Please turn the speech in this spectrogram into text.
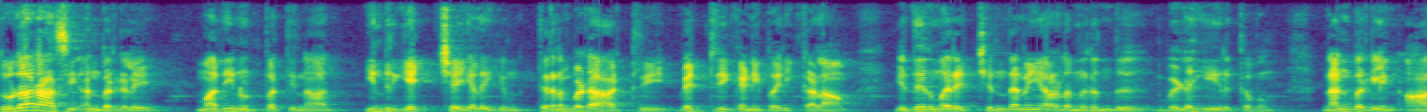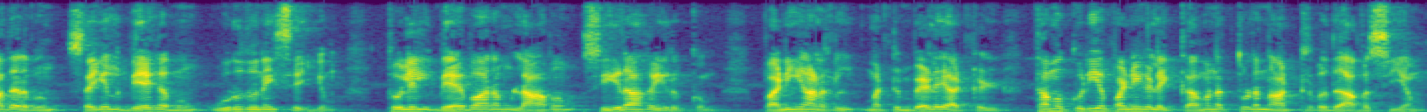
துளாராசி அன்பர்களே மதிநுட்பத்தினால் இன்று எச்செயலையும் திறம்பட ஆற்றி வெற்றி கனி பறிக்கலாம். எதிர்மறை சிந்தனையாளரிடமிருந்து விலகி இருக்கவும் நண்பர்களின் ஆதரவும் செயல் வேகமும் உறுதுணை செய்யும். தொழில் வியாபாரம் லாபம் சீராக இருக்கும். பணியாளர்கள் மற்றும் வேலையாட்கள் தமக்குரிய பணிகளை கவனத்துடன் ஆற்றுவது அவசியம்.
